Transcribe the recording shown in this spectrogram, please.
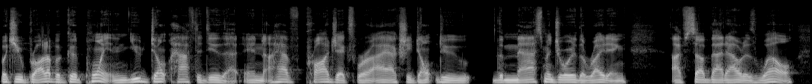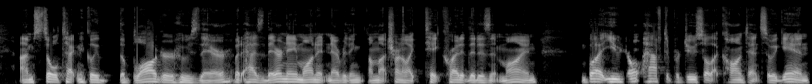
But you brought up a good point, and you don't have to do that. And I have projects where I actually don't do the mass majority of the writing. I've subbed that out as well. I'm still technically the blogger who's there, but it has their name on it and everything. I'm not trying to like take credit that isn't mine, but you don't have to produce all that content. So again,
